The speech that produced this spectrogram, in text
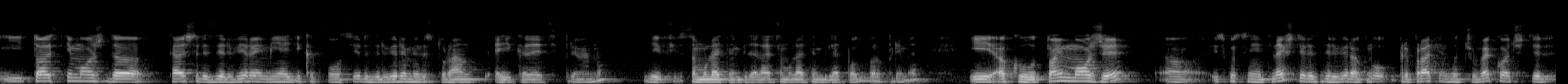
И т.е. ти можеш да кажеш резервирай ми еди какво си, резервирай ми ресторант еди къде си, примерно. Или самолетен билет, дай самолетен билет, по-добър пример. И ако той може, изкуственият интелект ще резервира, ако препрати на човек, който ще,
